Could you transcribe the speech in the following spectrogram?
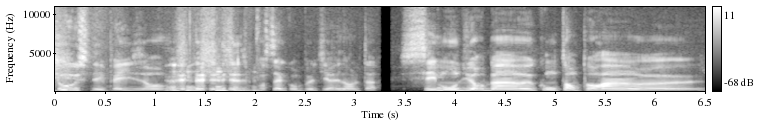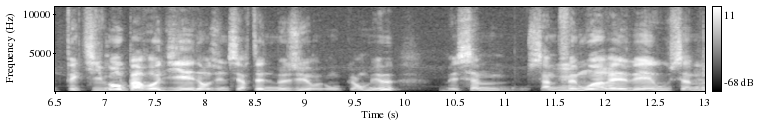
tous des paysans. c'est pour ça qu'on peut tirer dans le tas. Ces mondes urbains euh, contemporains, euh, effectivement, parodiés dans une certaine mesure, donc encore mieux, mais ça me, ça me Mm. fait moins rêver ou ça me,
